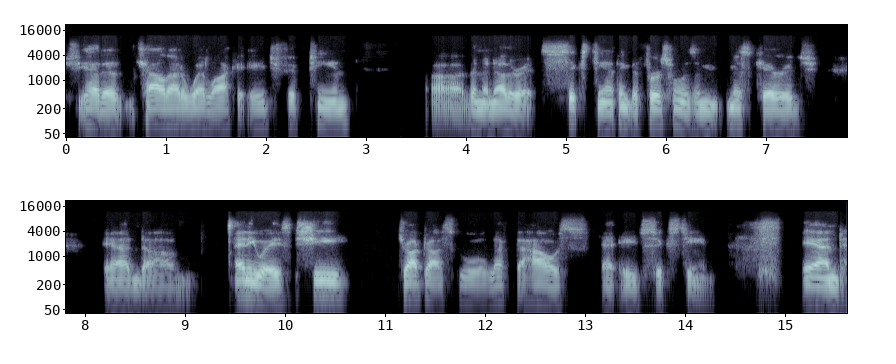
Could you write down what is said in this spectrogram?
she had a child out of wedlock at age 15, uh, then another at 16. I think the first one was a miscarriage, and um, anyways, she dropped out of school, left the house at age 16, and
